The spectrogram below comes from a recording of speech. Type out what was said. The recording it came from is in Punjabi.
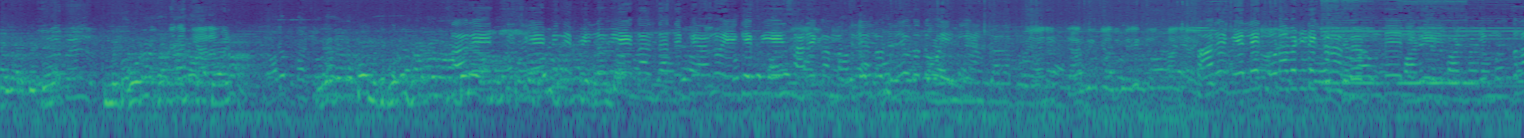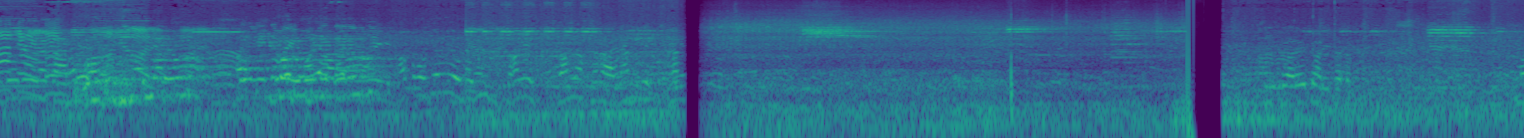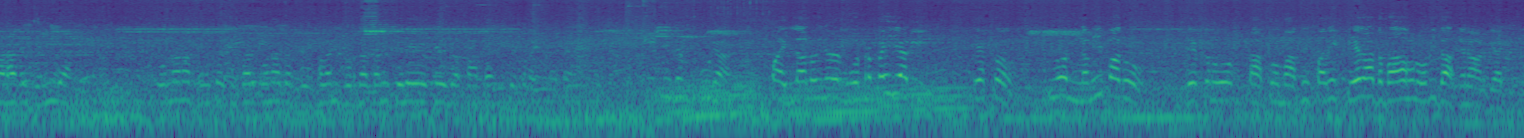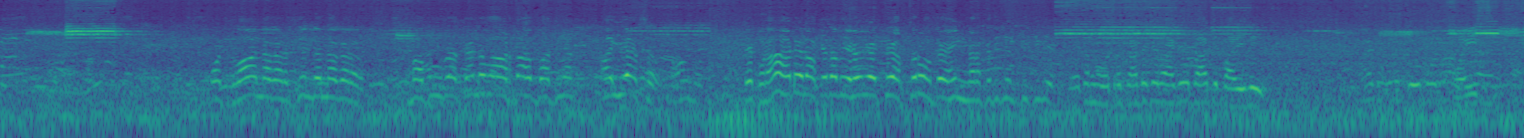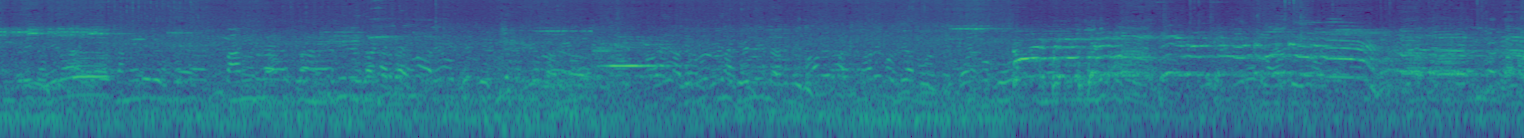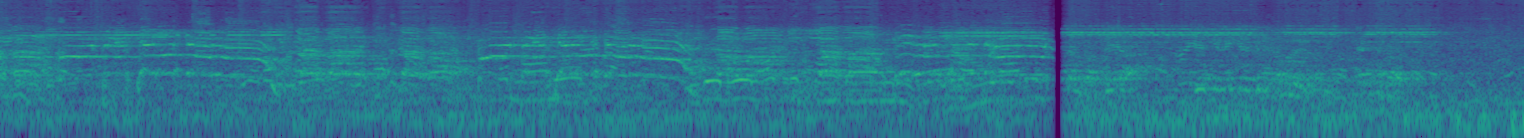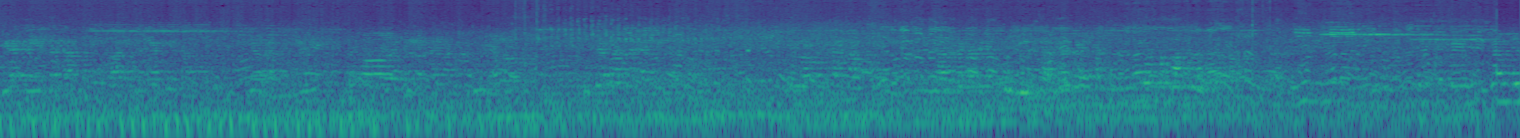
ਬੇਨਤੀਆਂ ਕਰ ਦਿੱਤੇ ਮਜਬੂਰਾਂ ਸਰਕਾਰ ਦਾ ਦੇਖੋ ਸਰਕਾਰ ਸਾਰੇ 6 ਮਹੀਨੇ ਪਹਿਲਾਂ ਵੀ ਇਹ ਗੱਲ ਦਾ ਤੇ ਬਿਆਨ ਹੋਏਗੇ ਵੀ ਇਹ ਸਾਰੇ ਕੰਮ ਮਸਲੇ ਹੱਲ ਹੋਣੇ ਉਦੋਂ ਤਾਂ ਹੋਏ ਨਹੀਂ ਆ। ਸਾਰੇ ਵੇਲੇ ਥੋੜਾ ਵਾ ਜਿਹੜੇ ਘਰਾਂ ਨੂੰ ਆਉਂਦੇ ਨੇ ਮੁਸਤਲਾ ਤੇ ਆਉਂਦੇ। ਵਾਲੇ ਝਾੜੀ ਖਤਮ ਮਾੜਾ ਤੇ ਜਮੀ ਜਾਂਦੇ ਉਹਨਾਂ ਨਾਲ ਫੋਨ ਤੇ ਪਰ ਉਹਨਾਂ ਦਾ ਫਲਾ ਨਹੀਂ ਜੁੜਦਾ ਤਾਂ ਨਹੀਂ ਕਿਹੜੇ ਉੱਥੇ ਆਪਾਂ ਫੈਸਲੇ ਤੇ ਚਲਾਈ ਜਾਂਦਾ। ਇਹ ਪੂਰਾ। ਭਾਈ ਲਾ ਇਹਨਾਂ ਦਾ ਮੋਟਰ ਪਈ ਆ ਗਈ। ਇੱਕ ਉਹ ਨਵੀਂ ਪਾ ਦੋ। ਲੇਕਿਨ ਉਹ ਕਾਸੋ ਮਾਫੀ ਪਾ ਦੀ। ਦਬਾਅ ਹੁਣ ਉਹ ਵੀ ਦੱਸ ਦੇਣ ਆਣ ਗਿਆ ਅੱਜ। ਉਹ ਜਵਾਨ ਨਗਰ ਜਿੰਦ ਨਗਰ ਮਹਬੂਬਾ ਕਹਿੰਦਾ ਵਾਰਤਾ ਬਾਦੀਆਂ ਆਈਐਸ ਇਹ ਗੁਨਾਹ ਸਾਡੇ ਇਲਾਕੇ ਦਾ ਵੇਖੋ ਜੇ ਇੱਥੇ ਅਫਸਰ ਹੁੰਦੇ ਅਸੀਂ ਨਰਕ ਦੀ ਜ਼ਿੰਦਗੀ ਜੀਏ। ਇਹ ਮੋਟਰ ਕੱਢ ਕੇ ਲਾ ਗਏ, ਬਾਅਦ ਚ ਪਾਈ ਗਈ ਕੋਈ ਸਮੇਂ ਦੇ ਵਿੱਚ ਪਾਣੀ ਦਾ ਕੰਮ ਨਹੀਂ ਪੂਰਾ ਕਰਦਾ ਜਿਹੜੀ ਲਾਉਂਦੇ ਆ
